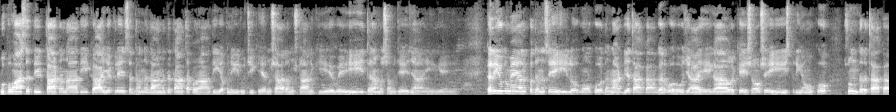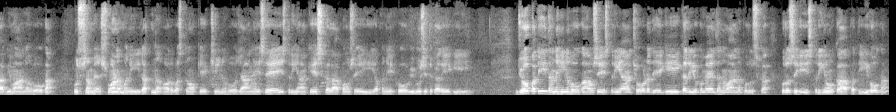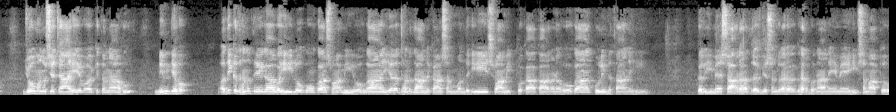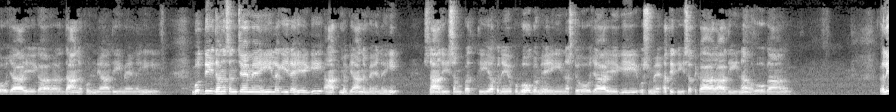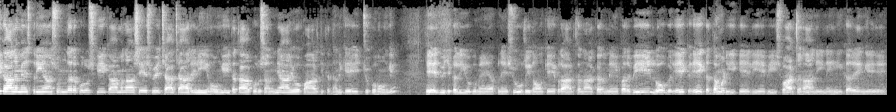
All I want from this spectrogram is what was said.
उपवास, तीर्थाटन आदि काय क्लेश, धन, दान तथा तप आदि अपनी रुचि के अनुसार अनुष्ठान किए हुए ही धर्म समझे जाएँगे। कलयुग में अल्प धन से ही लोगों को धनाढ़ता का गर्व हो जाएगा और केशों से ही स्त्रियों को सुंदरता का अभिमान होगा। उस समय स्वर्ण मणि रत्न और वस्त्रों के क्षीण हो जाने से स्त्रियाँ केश कलापों से ही अपने को विभूषित करेगी। जो पति धनहीन होगा, उसे स्त्रियाँ छोड़ देगी। कलयुग में धनवान पुरुष का, पुरुष ही स्त्रियों का पति होगा। जो मनुष्य चाहे वह कितना हो निंद्य हो अधिक धन देगा वही लोगों का स्वामी होगा। यह धन दान का संबंध ही स्वामित्व का कारण होगा। कुलीनता नहीं। कली में सारा द्रव्य संग्रह घर बनाने में ही समाप्त हो जाएगा। दान पुण्यादि में नहीं। बुद्धि धन संचय में ही लगी रहेगी। आत्मज्ञान में नहीं। सारी संपत्ति अपने उपभोग में ही नष्ट हो जाएगी। उसमें अतिथि सत्कार आदि न होगा। कलिकाल में स्त्रियाँ सुंदर पुरुष की कामना से स्वेच्छाचारिणी होंगी, तथा पुरुष अन्यायोपार्जित धन के इच्छुक होंगे। हे द्विज कलियुग में अपने सुहृदों के प्रार्थना करने पर भी लोग एक एक दमड़ी के लिए भी स्वार्थ हानि नहीं करेंगे।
